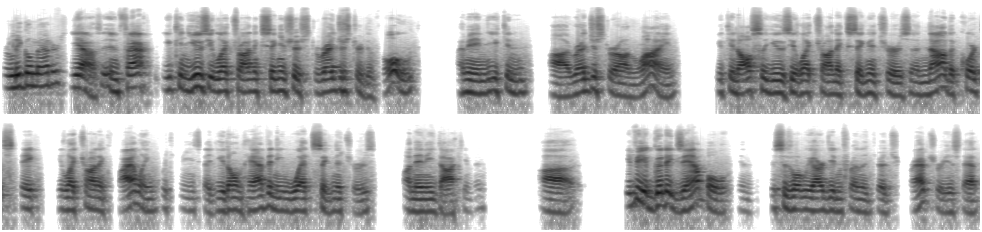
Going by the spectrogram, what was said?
for legal matters? Yeah, in fact, you can use electronic signatures to register to vote. I mean, you can uh, register online. You can also use electronic signatures, and now the courts take electronic filing, which means that you don't have any wet signatures on any document. Uh, give you a good example, and this is what we argued in front of Judge Crabtree, is that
